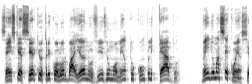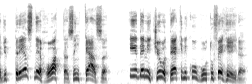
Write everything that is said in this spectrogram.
Sem esquecer que o tricolor baiano vive um momento complicado. Vem de uma sequência de três derrotas em casa e demitiu o técnico Guto Ferreira.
